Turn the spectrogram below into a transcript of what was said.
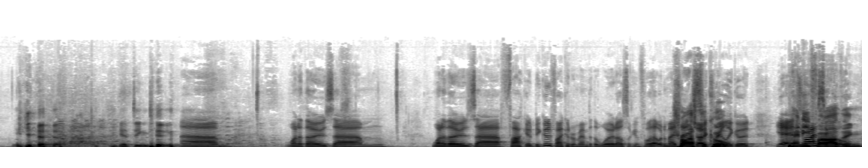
yeah, ding ding. um, one of those. Um, one of those. Uh, fuck! It'd be good if I could remember the word I was looking for. That would have made that joke really good. Yeah, Penny tricycle. farthing.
